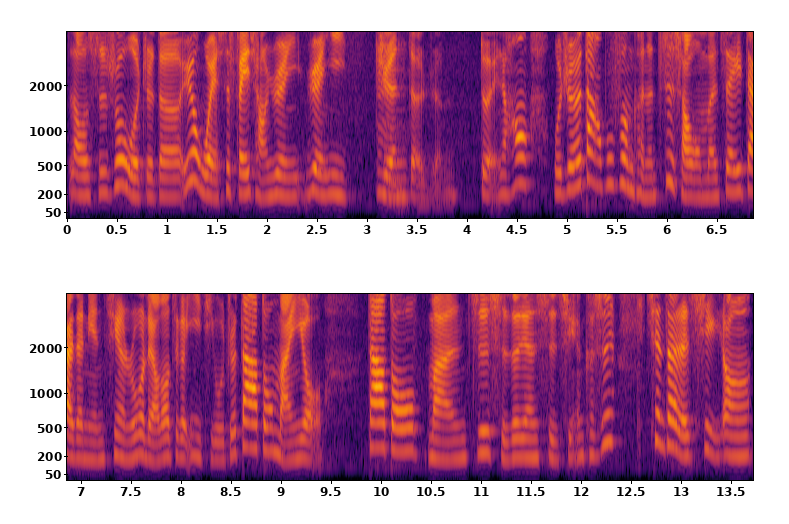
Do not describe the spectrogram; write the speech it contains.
老实说，我觉得，因为我也是非常愿意愿意捐的人，嗯，对，然后我觉得大部分可能至少我们这一代的年轻人，如果聊到这个议题，我觉得大家都蛮有。大家都蛮支持这件事情，可是现在的器，嗯、呃，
